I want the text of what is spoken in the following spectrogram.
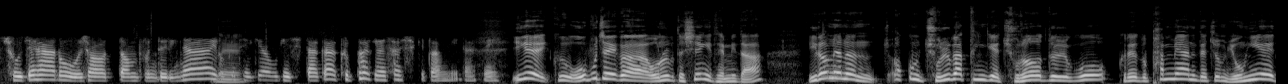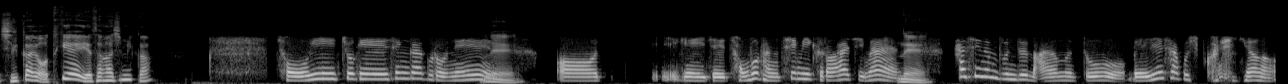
조제하러 오셨던 분들이나 이렇게 네. 대기하고 계시다가 급하게 사시기도 합니다. 네. 이게 그 오부제가 오늘부터 시행이 됩니다. 이러면은 네. 조금 줄 같은 게 줄어들고 그래도 판매하는데 좀 용이해질까요? 어떻게 예상하십니까? 저희 쪽의 생각으로는 네, 어 이게 이제 정부 방침이 그러하지만 네, 하시는 분들 마음은 또 매일 사고 싶거든요.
